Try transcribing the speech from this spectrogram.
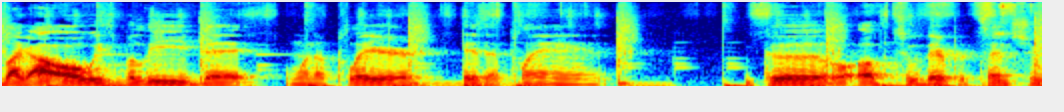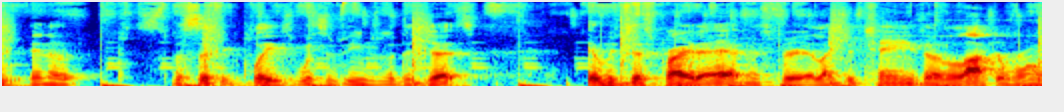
like I always believe that when a player isn't playing good or up to their potential in a specific place, which is he was with the Jets, it was just probably the atmosphere, like the change of the locker room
